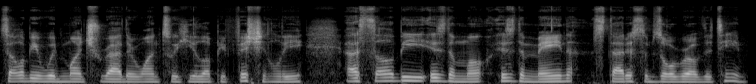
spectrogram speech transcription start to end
Celebi would much rather want to heal up efficiently, as Celebi is the is the main status absorber of the team,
